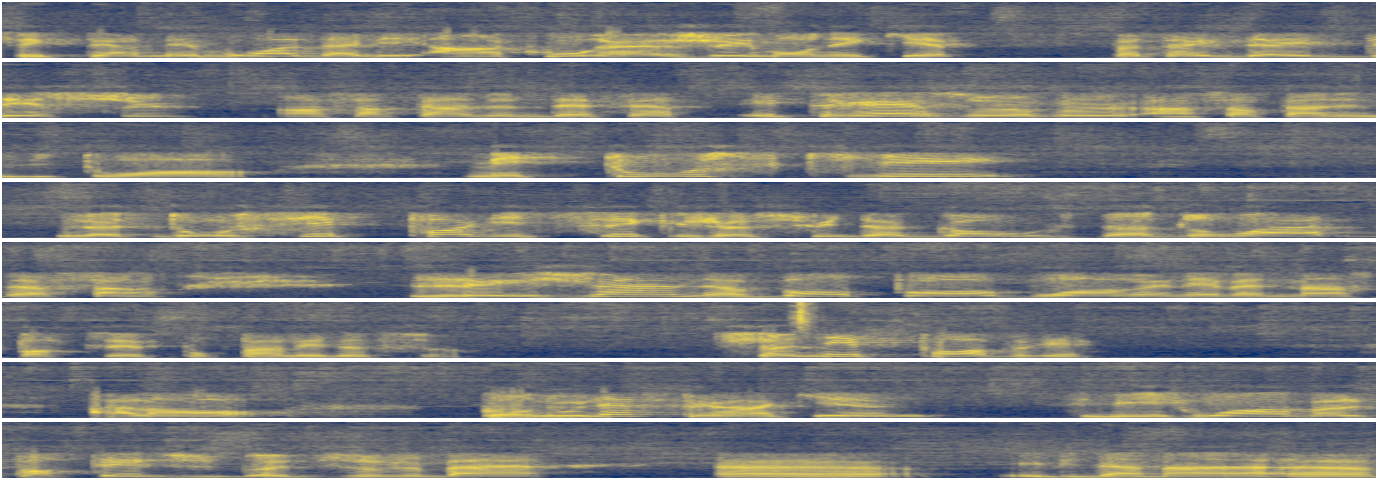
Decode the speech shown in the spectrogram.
C'est permets-moi d'aller encourager mon équipe, peut-être d'être déçu en sortant d'une défaite et très heureux en sortant d'une victoire. Mais tout ce qui est le dossier politique, je suis de gauche, de droite, de centre, les gens ne vont pas voir un événement sportif pour parler de ça. Ce n'est pas vrai. Alors, qu'on nous laisse tranquille, si les joueurs veulent porter du, euh, du ruban, euh, évidemment, euh,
